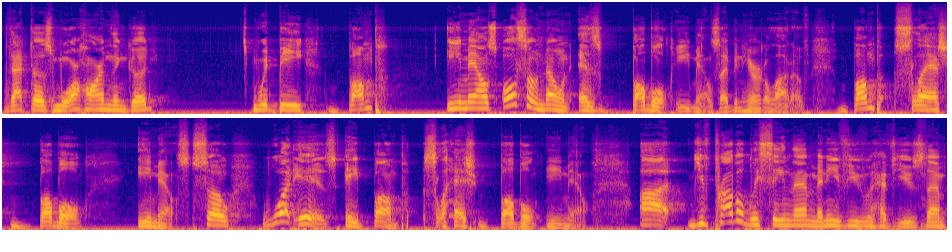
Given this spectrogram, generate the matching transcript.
that does more harm than good would be bump emails, also known as bubble emails. I've been hearing a lot of bump slash bubble emails. So, what is a bump slash bubble email? Uh, you've probably seen them. Many of you have used them.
